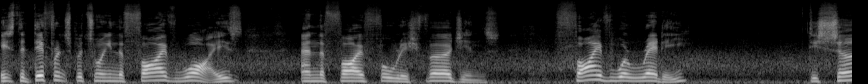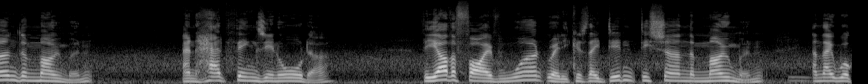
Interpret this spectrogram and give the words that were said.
It's the difference between the five wise and the five foolish virgins. Five were ready, discerned the moment, and had things in order. The other five weren't ready because they didn't discern the moment and they were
